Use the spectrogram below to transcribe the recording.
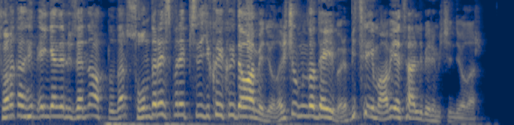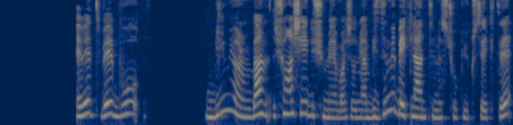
Şu ana kadar hep engellerin üzerinden atladılar. Sonda resmen hepsini yıka yıka devam ediyorlar. Hiç umurumda değil böyle. Bitireyim abi yeterli benim için diyorlar. Evet ve bu bilmiyorum ben şu an şey düşünmeye başladım. Yani bizim mi beklentimiz çok yüksekti?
